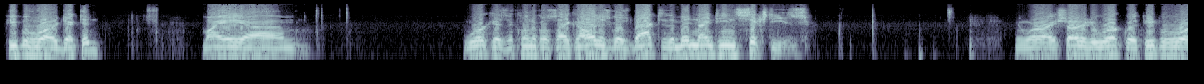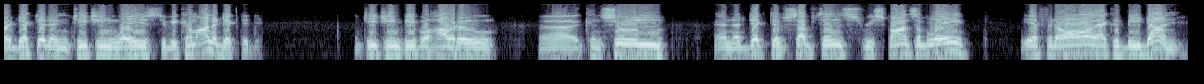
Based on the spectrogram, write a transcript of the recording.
people who are addicted. My um, work as a clinical psychologist goes back to the mid 1960s, and where I started to work with people who are addicted and teaching ways to become unaddicted, and teaching people how to uh, consume an addictive substance responsibly, if at all that could be done.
